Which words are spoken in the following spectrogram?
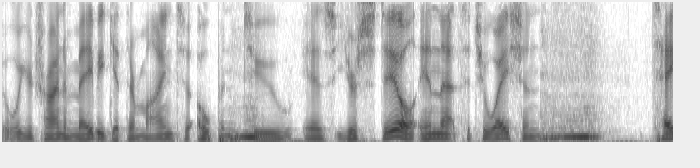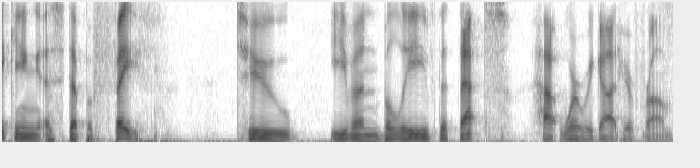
What you're trying to maybe get their mind to open mm-hmm. to is you're still in that situation, taking a step of faith to even believe that that's how where we got here from.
